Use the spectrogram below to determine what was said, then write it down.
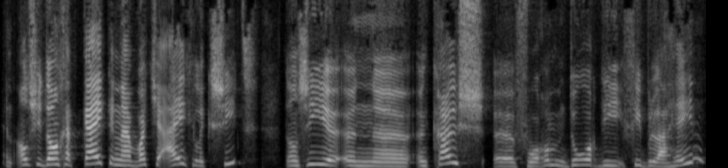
En als je dan gaat kijken naar wat je eigenlijk ziet, dan zie je een, een kruisvorm door die fibula heen.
